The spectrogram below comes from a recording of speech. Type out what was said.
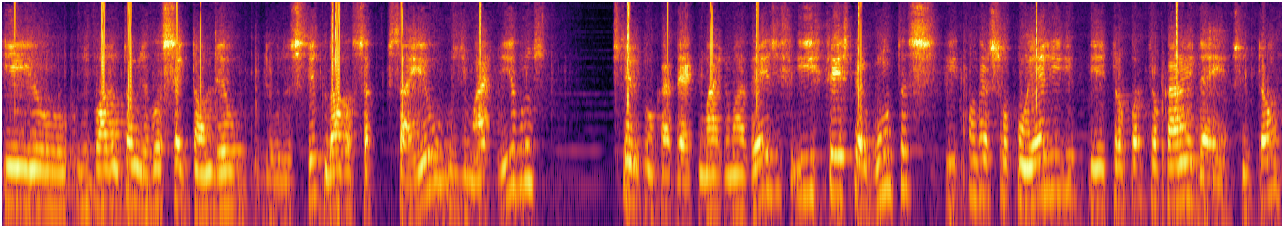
E o Oswaldo me disse, você então leu o livro do Espírito, logo saiu os demais livros, esteve com Kardec mais de uma vez e fez perguntas e conversou com ele e, trocou, trocaram ideias. Então,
